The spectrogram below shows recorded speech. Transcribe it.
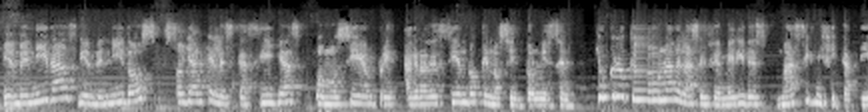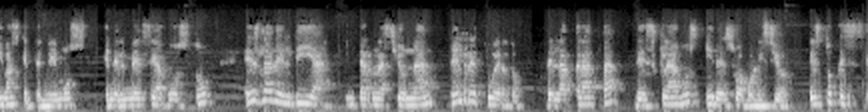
Bienvenidas, bienvenidos. Soy Ángeles Casillas, como siempre, agradeciendo que nos sintonicen. Yo creo que una de las efemérides más significativas que tenemos en el mes de agosto es la del Día Internacional del Recuerdo de la Trata de Esclavos y de su abolición. Esto que se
